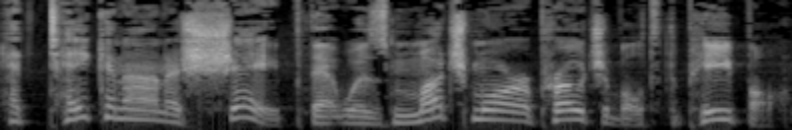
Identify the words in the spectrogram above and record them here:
had taken on a shape that was much more approachable to the people.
